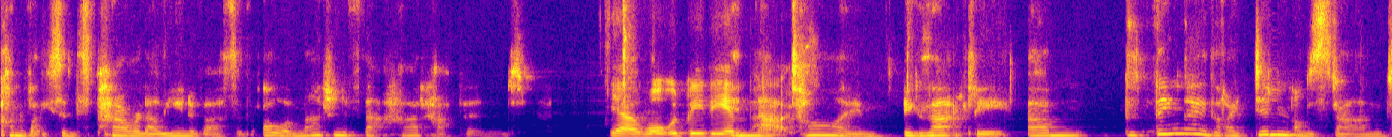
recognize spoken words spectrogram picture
kind of like you said this parallel universe of oh imagine if that had happened yeah what would be the impact in that time. Exactly. Um the thing though that i didn't understand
